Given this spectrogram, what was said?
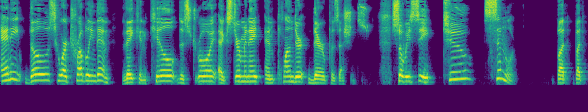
any those who are troubling them, they can kill, destroy, exterminate, and plunder their possessions. So we see two similar but but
